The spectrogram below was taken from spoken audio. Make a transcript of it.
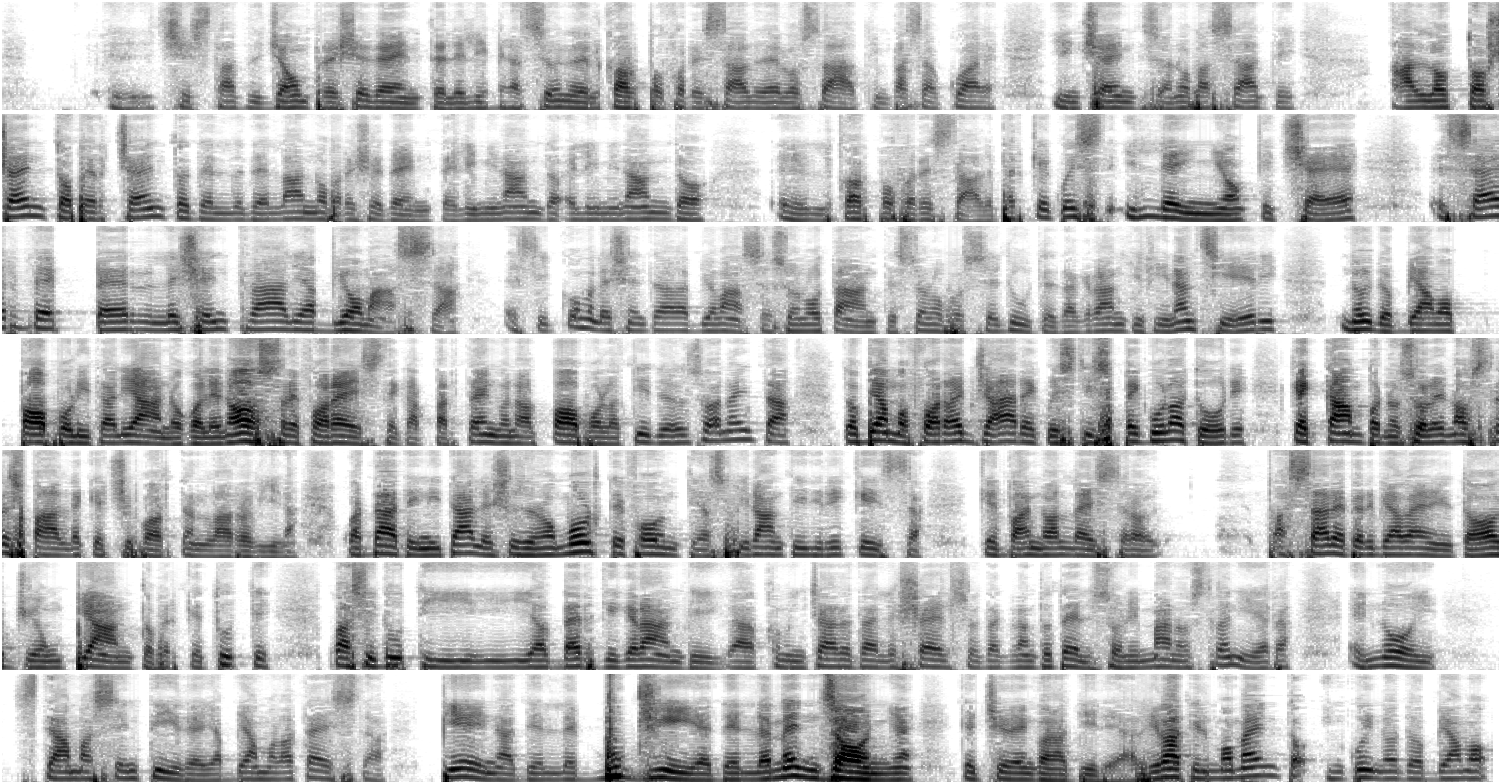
eh, c'è stato già un precedente, l'eliminazione del corpo forestale dello Stato, in base al quale gli incendi sono passati all'800% del, dell'anno precedente, eliminando, eliminando eh, il corpo forestale, perché questo, il legno che c'è serve per le centrali a biomassa e siccome le centrali a biomassa sono tante, sono possedute da grandi finanzieri, noi dobbiamo popolo italiano, con le nostre foreste che appartengono al popolo a titolo di sovranità, dobbiamo foraggiare questi speculatori che campano sulle nostre spalle e che ci portano alla rovina. Guardate, in Italia ci sono molte fonti aspiranti di ricchezza che vanno all'estero, passare per Via Veneto oggi è un pianto perché tutti, quasi tutti gli alberghi grandi, a cominciare dalle Celso e da Grand Hotel, sono in mano straniera e noi stiamo a sentire e abbiamo la testa piena delle bugie, delle menzogne che ci vengono a dire. È arrivato il momento in cui noi dobbiamo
